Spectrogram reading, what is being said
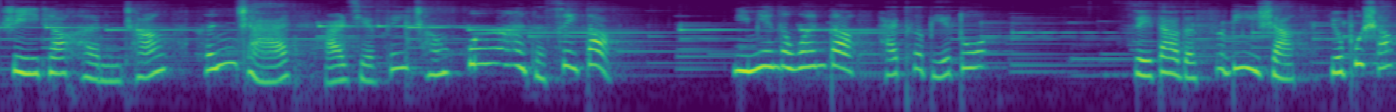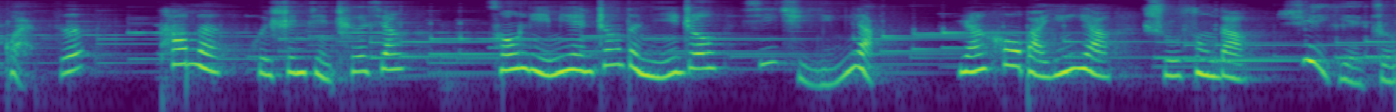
是一条很长、很窄，而且非常昏暗的隧道，里面的弯道还特别多。隧道的四壁上有不少管子，它们会伸进车厢，从里面装的泥中吸取营养，然后把营养输送到血液中。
